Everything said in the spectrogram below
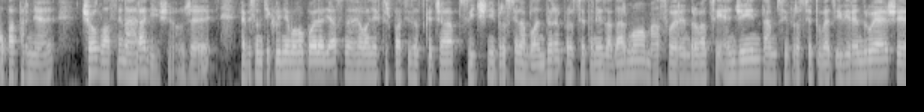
opatrne, čo vlastne nahradíš. Jo? Že ja by som ti klidne mohol povedať, jasné, ale nechceš platiť za SketchUp, svični proste na Blender, proste ten je zadarmo, má svoj renderovací engine, tam si proste tu vec i vyrendruješ, je,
